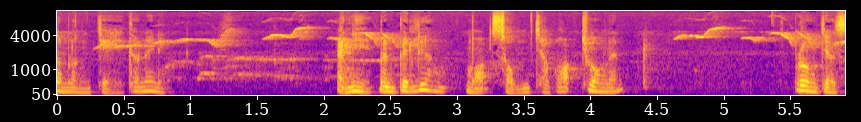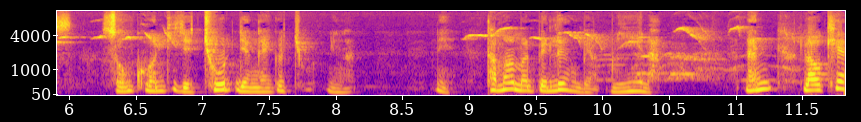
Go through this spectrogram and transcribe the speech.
กำลังใจเท่านั้นเองอันนี้มันเป็นเรื่องเหมาะสมเฉพาะช่วงนั้นพระองค์จะสมควรที่จะชุดยังไงก็ชุดอย่างนั้นนี่ธรรมะมันเป็นเรื่องแบบนี้นะ นั้นเราแค่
